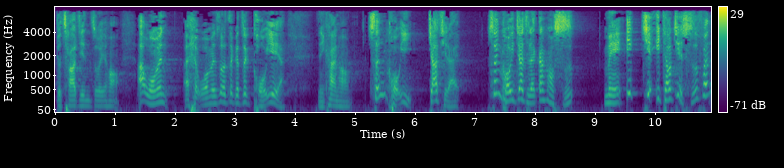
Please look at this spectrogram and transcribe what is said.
就插肩椎哈。啊，我们哎，我们说这个这个口业啊，你看哈，身口意加起来，身口意加起来刚好十，每一戒一条戒十分，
